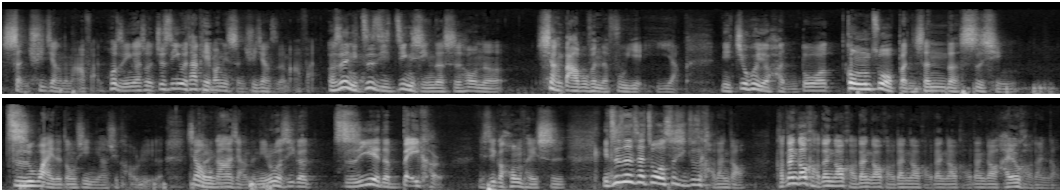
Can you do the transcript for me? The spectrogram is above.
省去这样的麻烦，或者应该说，就是因为它可以帮你省去这样子的麻烦。可是你自己进行的时候呢？像大部分的副业一样，你就会有很多工作本身的事情之外的东西你要去考虑了。像我们刚刚讲的，你如果是一个职业的 baker，你是一个烘焙师，你真正在做的事情就是烤蛋糕、烤蛋糕、烤蛋糕、烤蛋糕、烤蛋糕、烤蛋糕、烤蛋糕，还有烤蛋糕。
